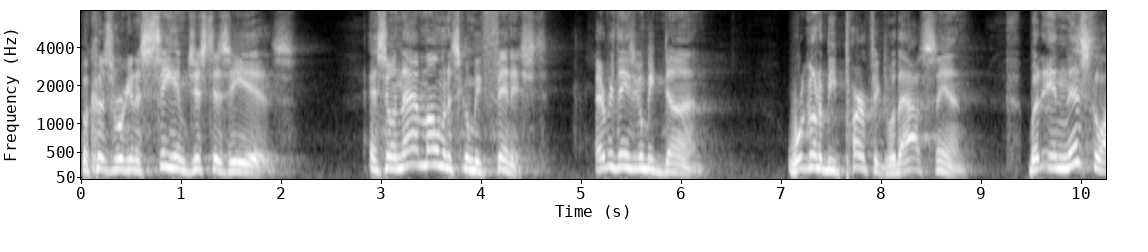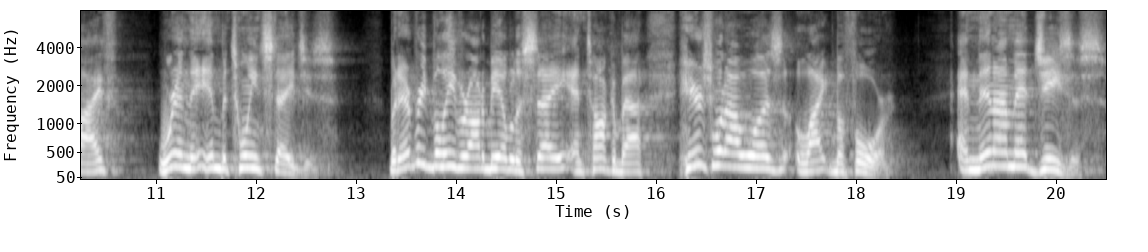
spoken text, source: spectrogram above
because we're going to see him just as he is. And so in that moment, it's going to be finished. Everything's going to be done. We're going to be perfect without sin. But in this life, we're in the in between stages. But every believer ought to be able to say and talk about here's what I was like before. And then I met Jesus.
